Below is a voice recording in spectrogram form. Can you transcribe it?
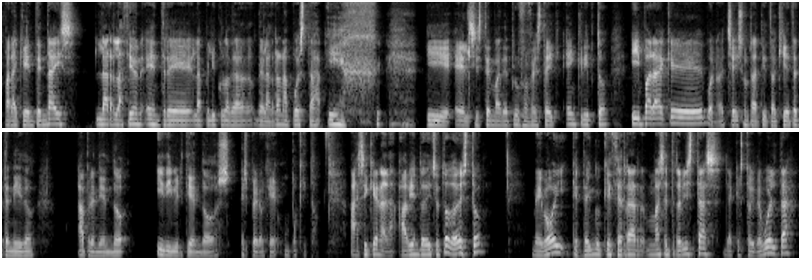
para que entendáis la relación entre la película de la, gran apuesta y, y, el sistema de proof of stake en cripto y para que, bueno, echéis un ratito aquí entretenido aprendiendo y divirtiéndoos, espero que un poquito. Así que nada, habiendo dicho todo esto, me voy, que tengo que cerrar más entrevistas ya que estoy de vuelta.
